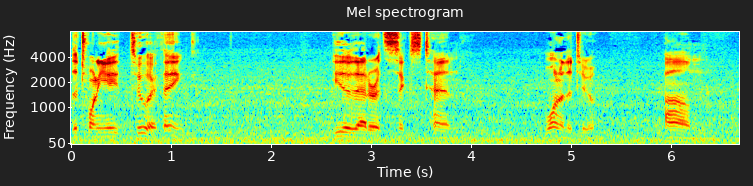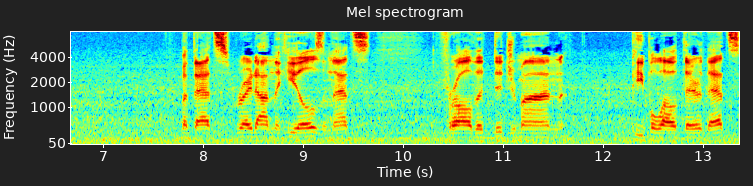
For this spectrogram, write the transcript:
the 28th too, I think. Either that or it's 610. One of the two. Um, but that's right on the heels, and that's for all the Digimon people out there. That's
